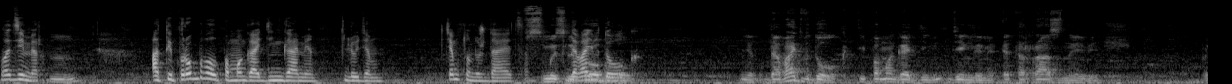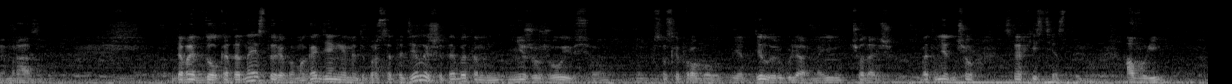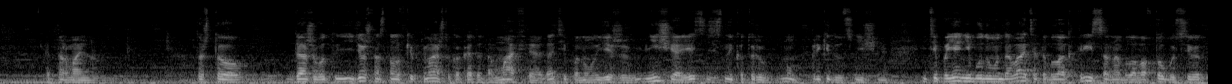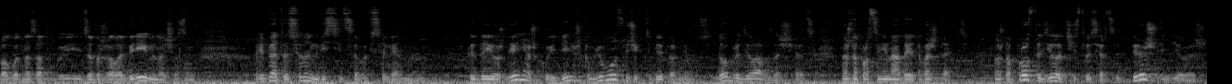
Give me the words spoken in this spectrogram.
Владимир, М. а ты пробовал помогать деньгами людям? Тем, кто нуждается? В смысле Давать в пробовал? долг. Нет, давать в долг и помогать ден- деньгами – это разные вещи. Прям разные. Давать в долг – это одна история, помогать деньгами – ты просто это делаешь, и ты об этом не жужу, и все. В смысле пробовал. Я это делаю регулярно, и что дальше? В этом нет ничего сверхъестественного. А вы? Это нормально. То, что даже вот идешь на остановке, понимаешь, что какая-то там мафия, да, типа, ну, есть же нищие, а есть единственные, которые, ну, прикидываются нищими. И типа, я не буду ему давать, это была актриса, она была в автобусе два года назад, изображала беременную, сейчас он... Ребята, все равно инвестиция во вселенную. Ты даешь денежку, и денежка в любом случае к тебе вернется. Добрые дела возвращаются. Нужно просто не надо этого ждать. Нужно просто делать чистое сердце. Берешь и делаешь.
